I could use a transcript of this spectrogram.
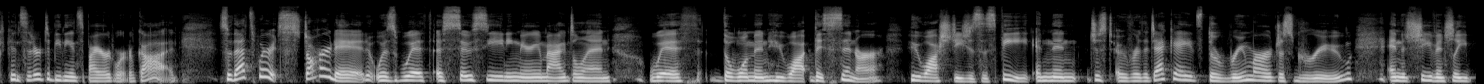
considered to be the inspired word of God. So that's where it started was with associating Mary Magdalene with the woman who wa- the sinner who washed Jesus' feet and then just over the decades the rumor just grew and she eventually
